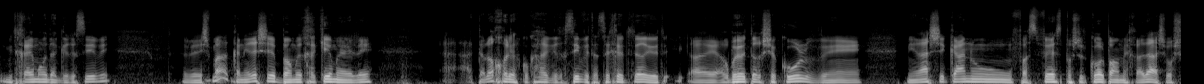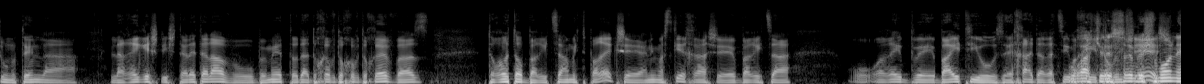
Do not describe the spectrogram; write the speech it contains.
מתחרה מאוד אגרסיבי. ושמע, כנראה שבמרחקים האלה, אתה לא יכול להיות כל כך אגרסיבי, אתה צריך להיות יותר, הרבה יותר שקול, ונראה שכאן הוא מפספס פשוט כל פעם מחדש, או שהוא נותן ל, לרגש להשתלט עליו, והוא באמת, אתה יודע, דוחף, דוחף, דוחף, ואז אתה רואה אותו בריצה מתפרק, שאני מזכיר לך שבריצה... הוא הרי ב-ITU זה אחד הרצים הכי טובים שיש. הוא רץ של 28,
